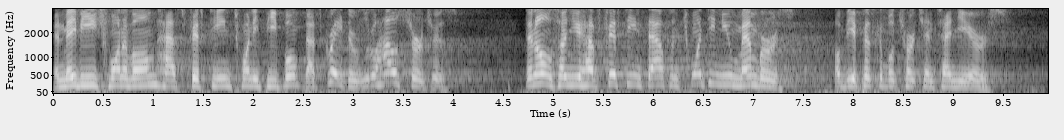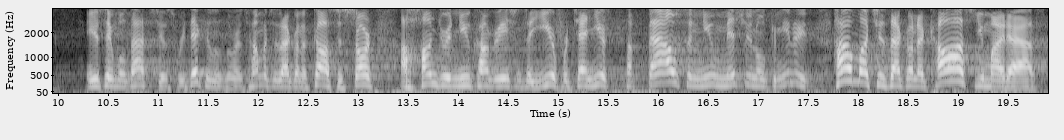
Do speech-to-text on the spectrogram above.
And maybe each one of them has 15, 20 people. That's great. They're little house churches. Then all of a sudden, you have 15,000, 20 new members of the Episcopal Church in 10 years. And you say, well, that's just ridiculous, Lorenzo. How much is that going to cost to start 100 new congregations a year for 10 years? A thousand new missional communities. How much is that going to cost, you might ask?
